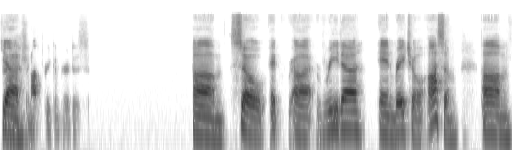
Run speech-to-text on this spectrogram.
Yeah. compared to um, so it, uh, Rita and Rachel, awesome. Um,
